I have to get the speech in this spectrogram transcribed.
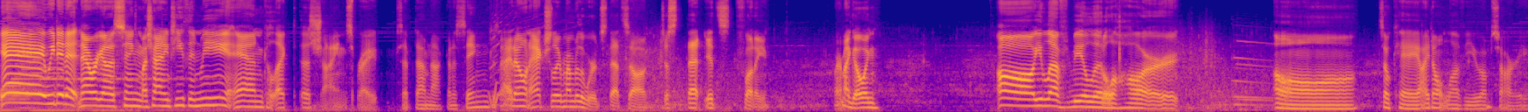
Yay, we did it! Now we're gonna sing My Shiny Teeth and Me and collect a Shine Sprite. Except I'm not gonna sing, because I don't actually remember the words to that song. Just that it's funny. Where am I going? Oh, you left me a little heart. Oh, it's okay. I don't love you. I'm sorry.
